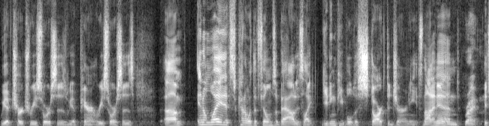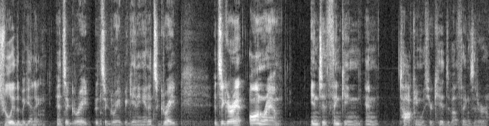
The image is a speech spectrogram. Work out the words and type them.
We have church resources, we have parent resources. Um, in a way, that's kind of what the film's about. Is like getting people to start the journey. It's not an end. Right. It's really the beginning. It's a great it's a great beginning and it's a great it's a great on ramp into thinking and talking with your kids about things that are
